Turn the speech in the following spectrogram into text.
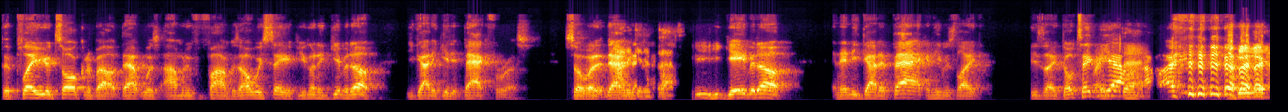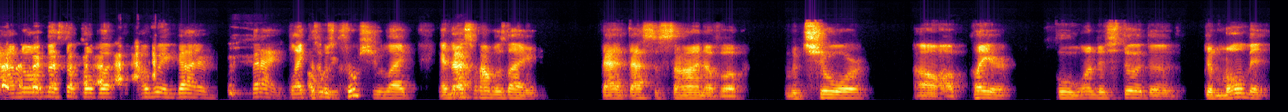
the play you're talking about, that was Amadou Fofana. Because I always say, if you're going to give it up, you got to get it back for us. So uh, that, that he, he, gave it up and then he got it back and he was like, he's like, don't take right me out. yeah, I know I messed up, but I went and got it back. Like, cause it was crucial. Like, and that's when I was like, that that's a sign of a mature uh player who understood the the moment,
